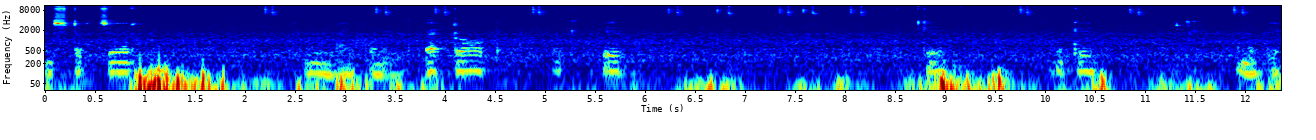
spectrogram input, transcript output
And structure. And backdrop. Okay. Okay. Okay. And okay.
